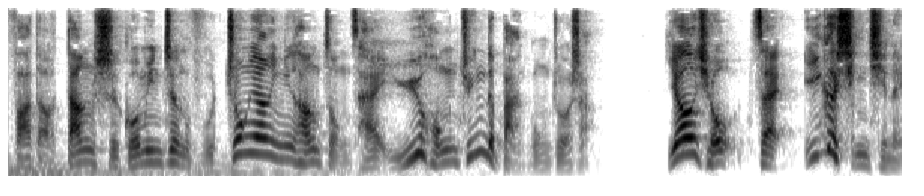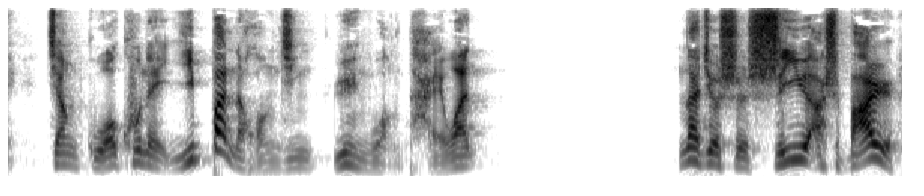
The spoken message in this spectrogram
发到当时国民政府中央银行总裁于鸿钧的办公桌上，要求在一个星期内将国库内一半的黄金运往台湾。那就是十一月二十八日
